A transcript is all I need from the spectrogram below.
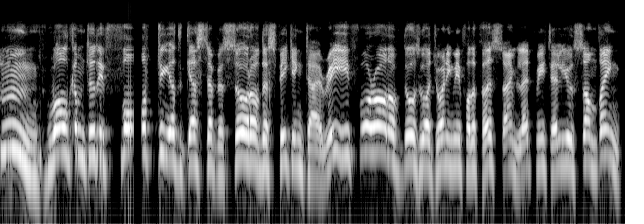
Hmm, welcome to the 40th guest episode of the Speaking Diary. For all of those who are joining me for the first time, let me tell you something.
